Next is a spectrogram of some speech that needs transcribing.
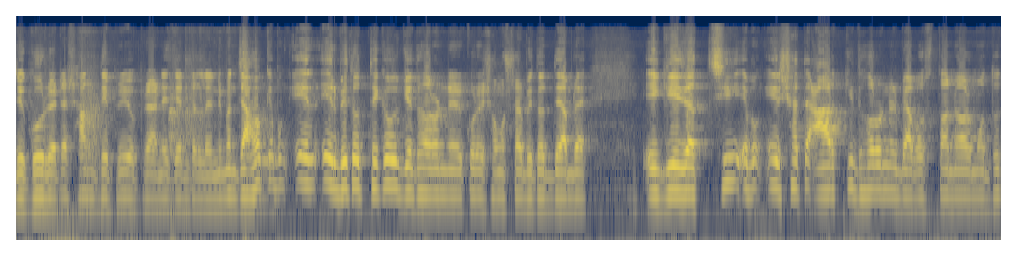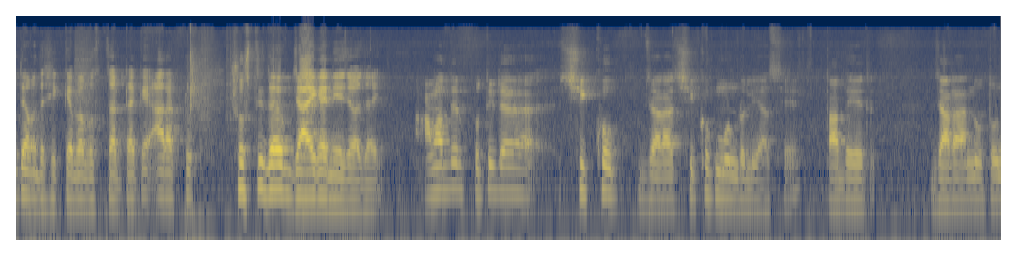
যে গরু এটা শান্তিপ্রিয় প্রাণী জেন্টাল মানে যা হোক এবং এর এর ভিতর থেকেও যে ধরনের করে সমস্যার ভিতর দিয়ে আমরা এগিয়ে যাচ্ছি এবং এর সাথে আর কি ধরনের ব্যবস্থা নেওয়ার মধ্য দিয়ে আমাদের শিক্ষা ব্যবস্থাটাকে আর একটু স্বস্তিদায়ক জায়গায় নিয়ে যাওয়া যায়? আমাদের প্রতিটা শিক্ষক, যারা শিক্ষক মণ্ডলী আছে, তাদের যারা নতুন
